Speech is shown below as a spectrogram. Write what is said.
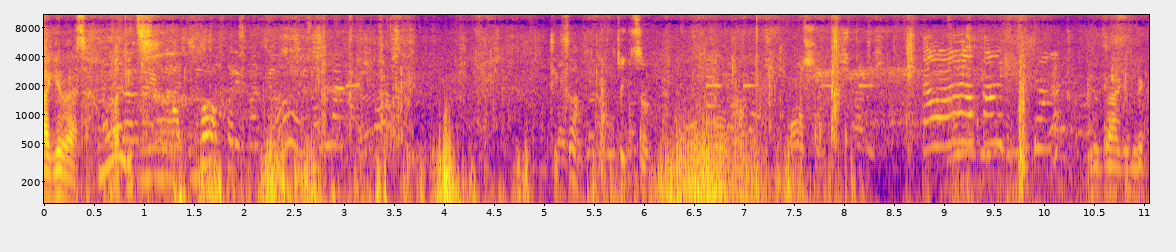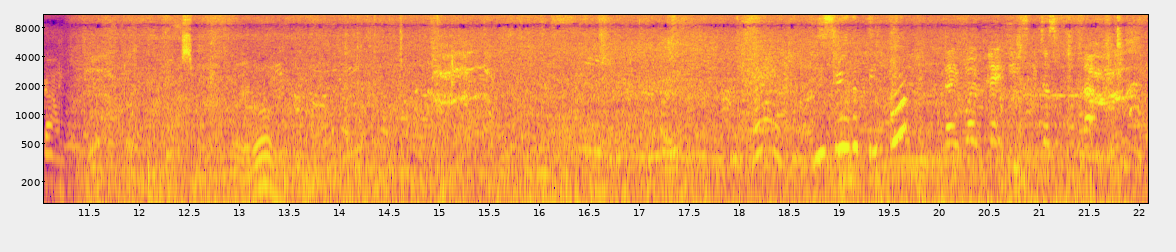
कस्तो लागिरहेछ कति ठिक छ ठिक छ हेरौँ to the people? They won't let you, he doesn't want that.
